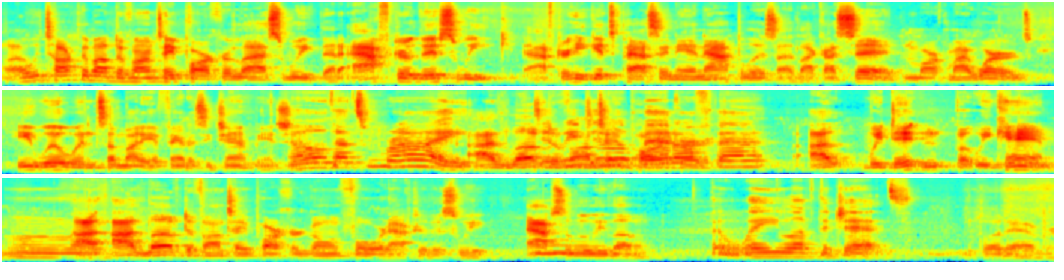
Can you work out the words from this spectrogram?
Well, we talked about DeVante Parker last week. That after this week, after he gets past Indianapolis, I, like I said, mark my words, he will win somebody a fantasy championship. Oh, that's right. I love Did we do a bet Parker. off that? I we didn't, but we can. Mm, I, I love DeVante Parker going forward after this week. Absolutely love him. The way you love the Jets. Whatever.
